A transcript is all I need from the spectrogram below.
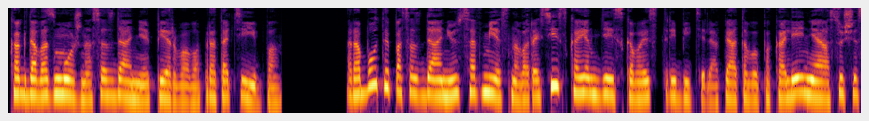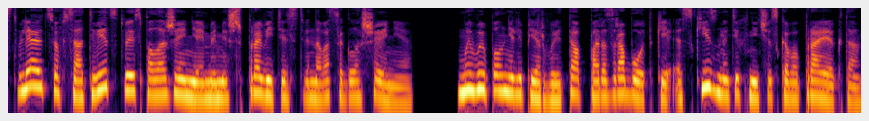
Когда возможно создание первого прототипа? Работы по созданию совместного российско-индийского истребителя пятого поколения осуществляются в соответствии с положениями межправительственного соглашения. Мы выполнили первый этап по разработке эскизно-технического проекта.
